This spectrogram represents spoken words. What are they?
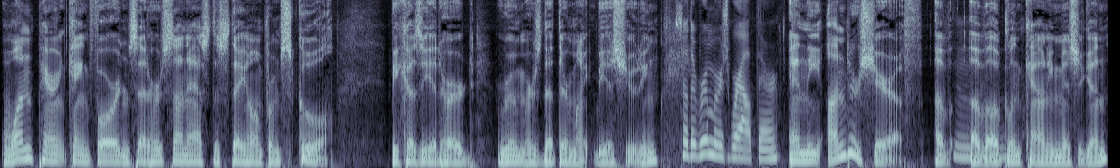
one parent came forward and said her son asked to stay home from school because he had heard rumors that there might be a shooting. So the rumors were out there. And the undersheriff of, of Oakland County, Michigan,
